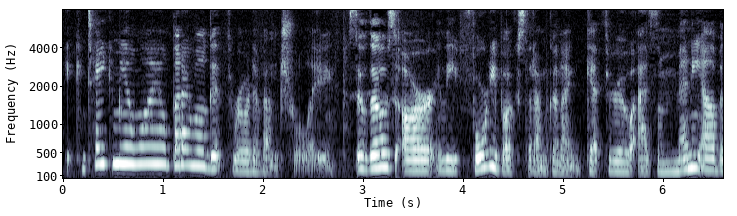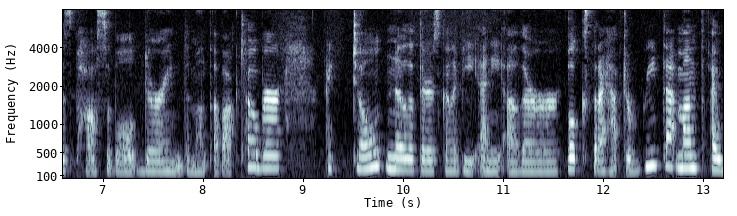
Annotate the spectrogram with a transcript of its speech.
it can take me a while, but I will get through it eventually. So those are the 40 books that I'm going to get through as many of as possible during the month of October. I don't know that there's going to be any other books that I have to read that month. I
